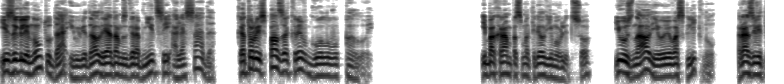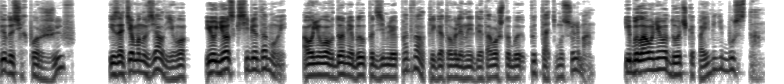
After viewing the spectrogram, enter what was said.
И заглянул туда и увидал рядом с гробницей Алясада, который спал, закрыв голову полой. И Бахрам посмотрел ему в лицо, и узнал его, и воскликнул «Разве ты до сих пор жив?» И затем он взял его и унес к себе домой, а у него в доме был под землей подвал, приготовленный для того, чтобы пытать мусульман и была у него дочка по имени Бустан.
